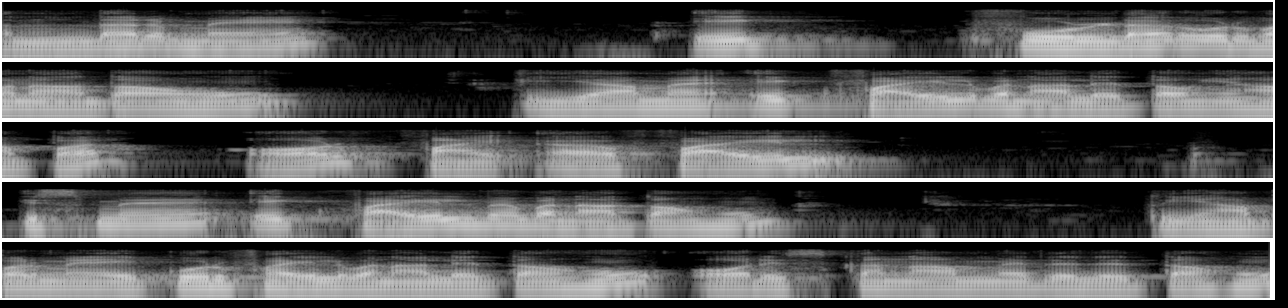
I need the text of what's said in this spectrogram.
अंदर मैं एक फोल्डर और बनाता हूँ या मैं एक फ़ाइल बना लेता हूँ यहाँ पर और फाइ, फ़ाइल इसमें एक फ़ाइल में बनाता हूँ। तो यहाँ पर मैं एक और फ़ाइल बना लेता हूँ और इसका नाम मैं दे देता हूँ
